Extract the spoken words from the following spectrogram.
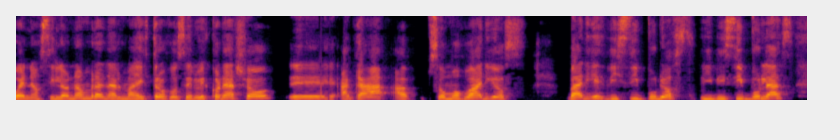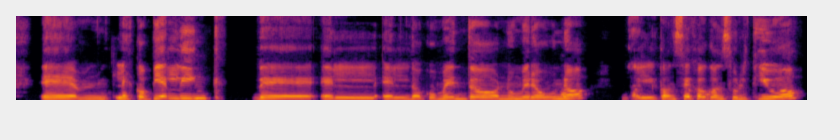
bueno, si lo nombran al maestro José Luis Corallo, eh, acá somos varios, varios discípulos y discípulas. Em, les copié el link del de el documento número uno del Consejo Consultivo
